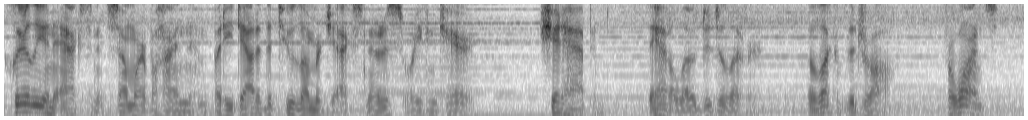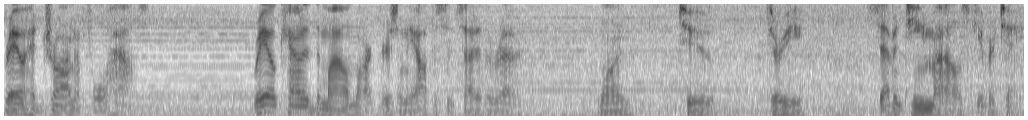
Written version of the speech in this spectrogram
Clearly an accident somewhere behind them, but he doubted the two lumberjacks noticed or even cared. Shit happened. They had a load to deliver. The luck of the draw. For once, Rayo had drawn a full house. Rayo counted the mile markers on the opposite side of the road. One, two, three, 17 miles, give or take.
